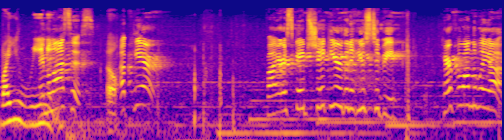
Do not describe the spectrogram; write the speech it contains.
Why are you Hey. Molasses! Oh. Up here! Fire escape's shakier than it used to be. Careful on the way up.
